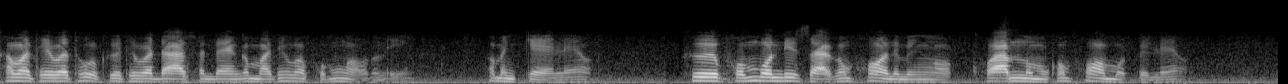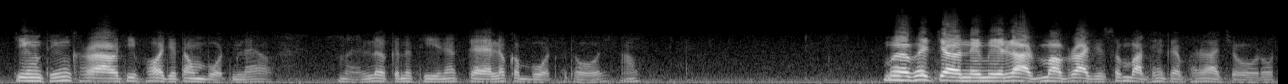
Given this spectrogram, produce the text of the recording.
คำว่าเทวทูตคือเทวดาแสดงก็หมายถึงว่าผมงอกตนเอง เพราะมันแก่แล้ว คือผมบนที่สาของพ่อเนี่ยมันงอก ความหนุ่มของพ่อหมดไปแล้ว จึงถึงคราวที่พ่อจะต้องบวชแล้วหมเลิกกันทีนะแก่แล้วก็บวชพระโถยเอาเมื่อพระเจ้าในมีราชมอบราชสมบัติให้แก่พระราชโอรส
